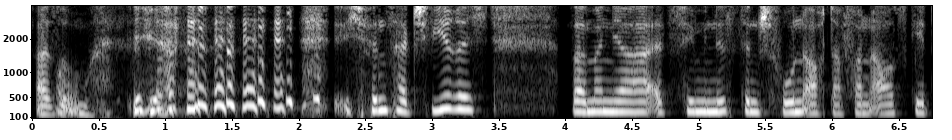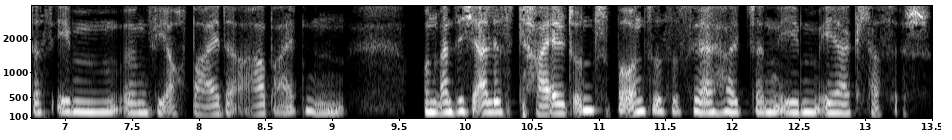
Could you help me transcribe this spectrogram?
Also, ja. ich finde es halt schwierig, weil man ja als Feministin schon auch davon ausgeht, dass eben irgendwie auch beide arbeiten und man sich alles teilt. Und bei uns ist es ja halt dann eben eher klassisch.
